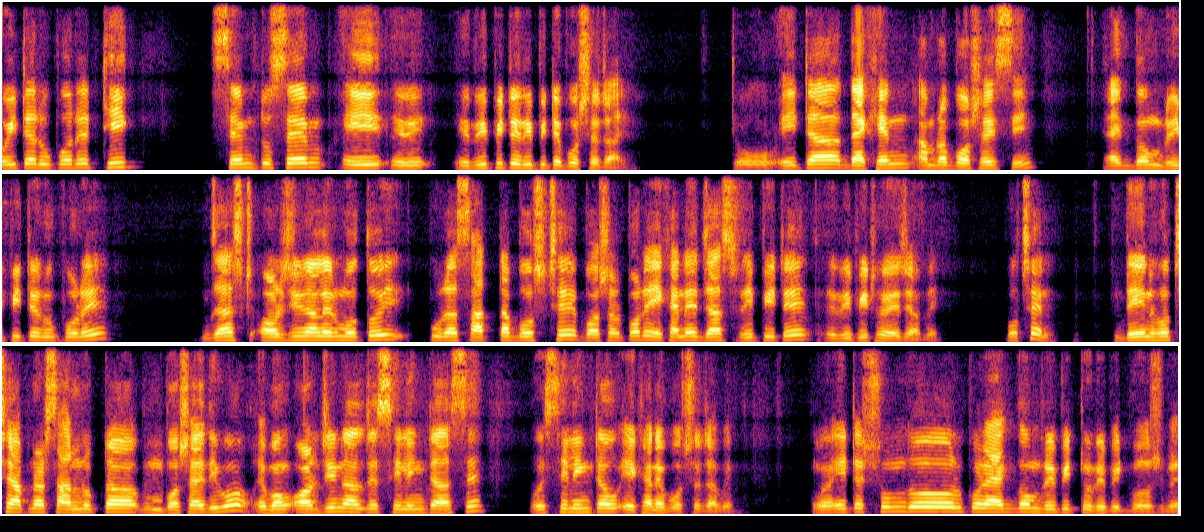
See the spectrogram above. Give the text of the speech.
ওইটার উপরে ঠিক সেম টু সেম এই রিপিটে রিপিটে বসে যায়। তো এইটা দেখেন, আমরা বসাইছি একদম রিপিটের উপরে। জাস্ট অরিজিনালের মতোই পুরা ছাদটা বসছে, বসার পরে এখানে জাস্ট রিপিটে রিপিট হয়ে যাবে। বুঝছেন? দেন হচ্ছে আপনার সানরুফটা বসায় দিব এবং অরিজিনাল যে সিলিংটা আছে, ওই সিলিংটাও এখানে বসে যাবে। এটা সুন্দর করে একদম রিপিট টু রিপিট বসবে।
